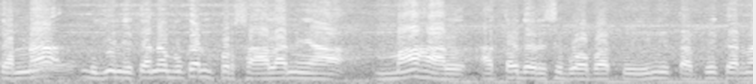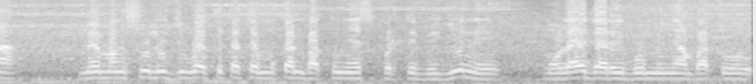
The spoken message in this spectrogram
Karena begini, karena bukan persoalannya mahal atau dari sebuah batu ini, tapi karena memang sulit juga kita temukan batunya seperti begini. Mulai dari buminya batu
